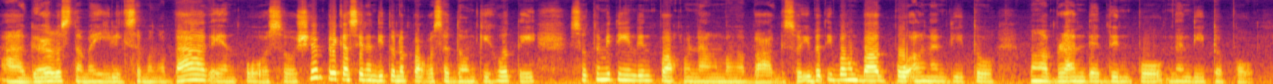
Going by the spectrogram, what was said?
ah, girls na mahilig sa mga bag, ayan po. So syempre kasi nandito na po ako sa Don Quixote, so tumitingin din po ako ng mga bag. So iba't ibang bag po ang nandito, mga branded din po nandito po.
